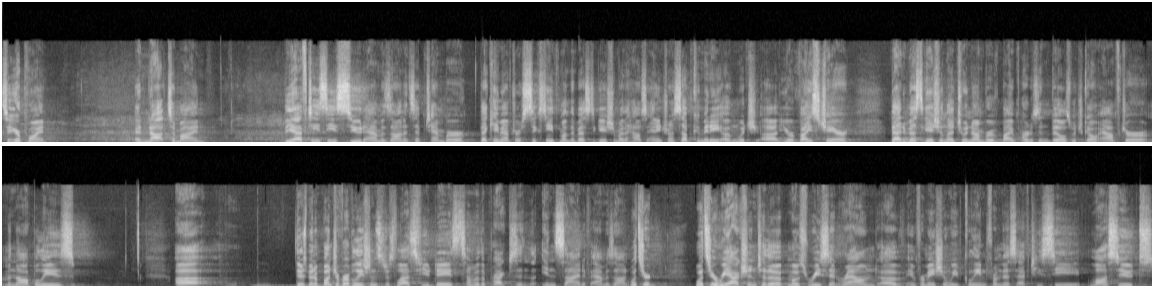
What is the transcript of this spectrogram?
to your point, and not to mine. The FTC sued Amazon in September. That came after a 16th month investigation by the House Antitrust Subcommittee, on which uh, you're vice chair. That investigation led to a number of bipartisan bills which go after monopolies. Uh, there's been a bunch of revelations just last few days, some of the practices inside of Amazon. What's your, what's your reaction to the most recent round of information we've gleaned from this FTC lawsuit?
